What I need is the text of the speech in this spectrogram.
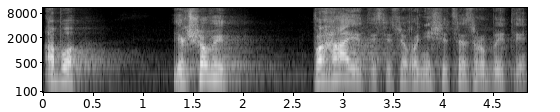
Або якщо ви вагаєтеся сьогодні ще це зробити,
